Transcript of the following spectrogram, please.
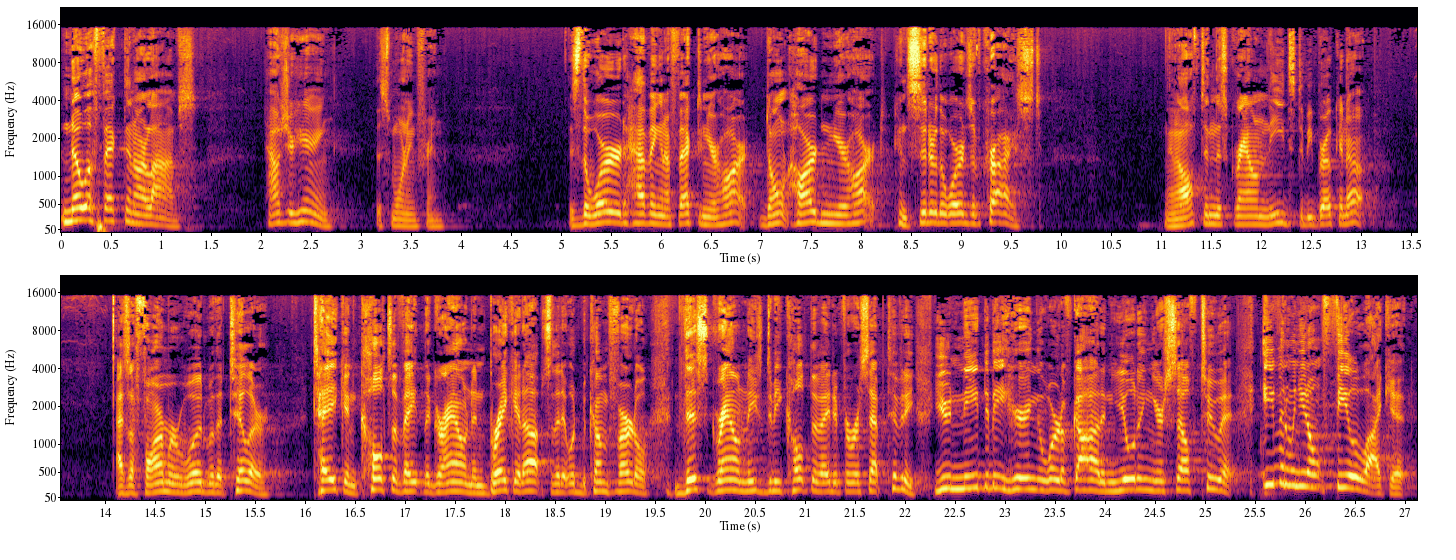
no effect in our lives. How's your hearing this morning, friend? Is the word having an effect in your heart? Don't harden your heart. Consider the words of Christ. And often this ground needs to be broken up. As a farmer would with a tiller, take and cultivate the ground and break it up so that it would become fertile. This ground needs to be cultivated for receptivity. You need to be hearing the word of God and yielding yourself to it, even when you don't feel like it,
